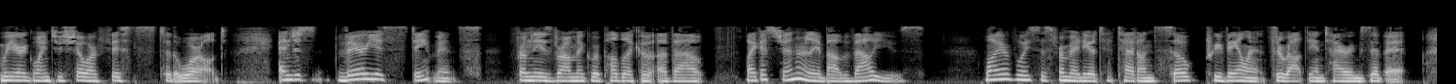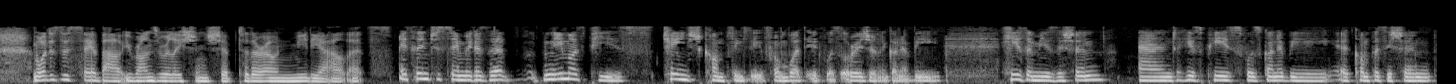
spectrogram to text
we are going to show our fists to the world. And just various statements from the Islamic Republic about, well, I guess generally about values. Why are voices from Radio Tehran so prevalent throughout the entire exhibit? What does this say about Iran's relationship to their own media outlets? It's interesting because Nima's piece changed completely from what it was originally going to be. He's a musician and his piece was going to be a composition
